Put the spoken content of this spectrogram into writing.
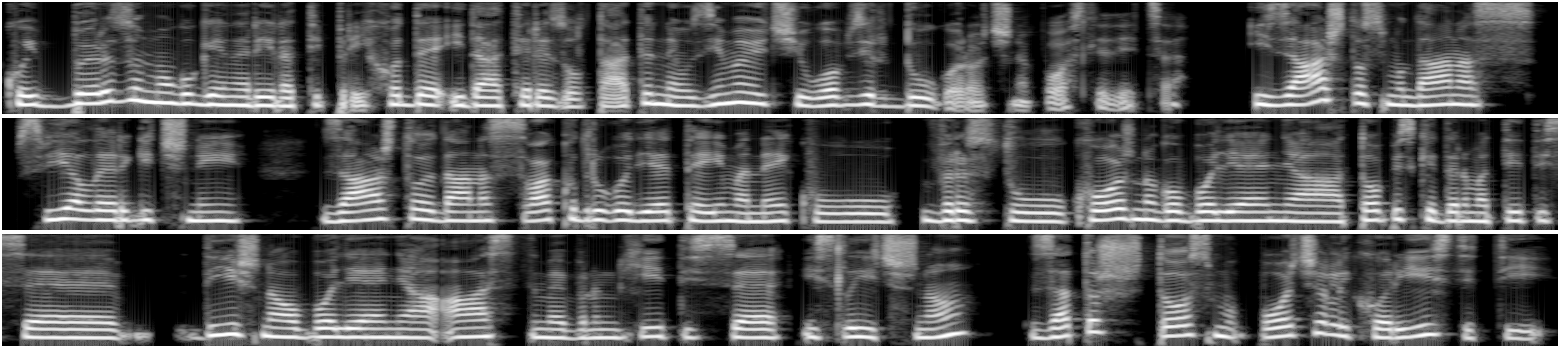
koji brzo mogu generirati prihode i dati rezultate ne uzimajući u obzir dugoročne posljedice. I zašto smo danas svi alergični, zašto danas svako drugo dijete ima neku vrstu kožnog oboljenja, topijske dermatitise, dišna oboljenja, astme, bronhitise i slično, zato što smo počeli koristiti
